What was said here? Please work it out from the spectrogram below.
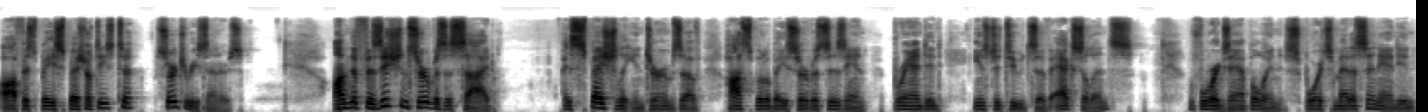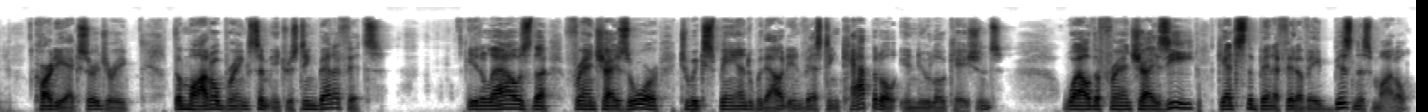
office based specialties to surgery centers. On the physician services side, especially in terms of hospital based services and branded institutes of excellence, for example, in sports medicine and in cardiac surgery, the model brings some interesting benefits. It allows the franchisor to expand without investing capital in new locations, while the franchisee gets the benefit of a business model,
